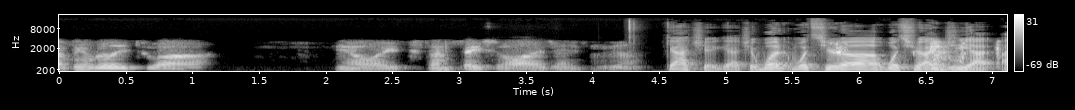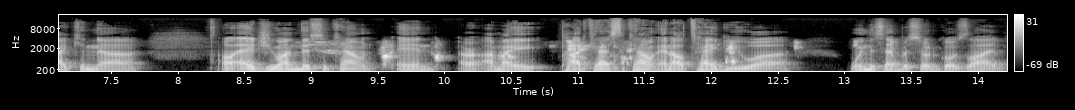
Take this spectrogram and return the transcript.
nothing really to uh, you know, like sensationalize or anything like that. Gotcha, gotcha. What what's your uh what's your IG? I, I can uh I'll add you on this account and or on my podcast account and I'll tag you uh when this episode goes live.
